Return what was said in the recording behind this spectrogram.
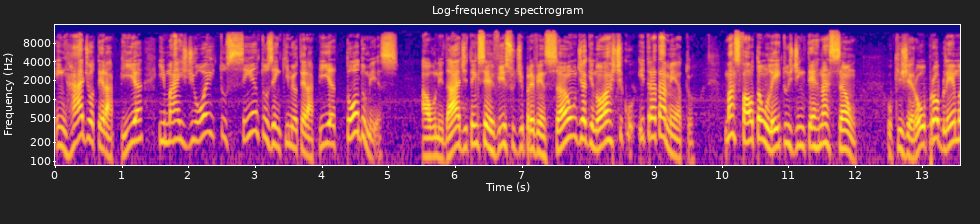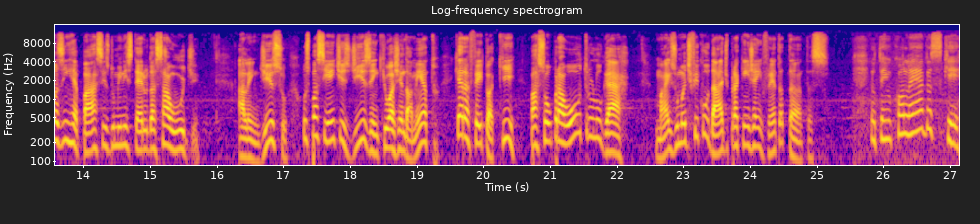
em radioterapia e mais de 800 em quimioterapia todo mês. A unidade tem serviço de prevenção, diagnóstico e tratamento, mas faltam leitos de internação, o que gerou problemas em repasses do Ministério da Saúde. Além disso, os pacientes dizem que o agendamento, que era feito aqui, passou para outro lugar. Mais uma dificuldade para quem já enfrenta tantas. Eu tenho colegas que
